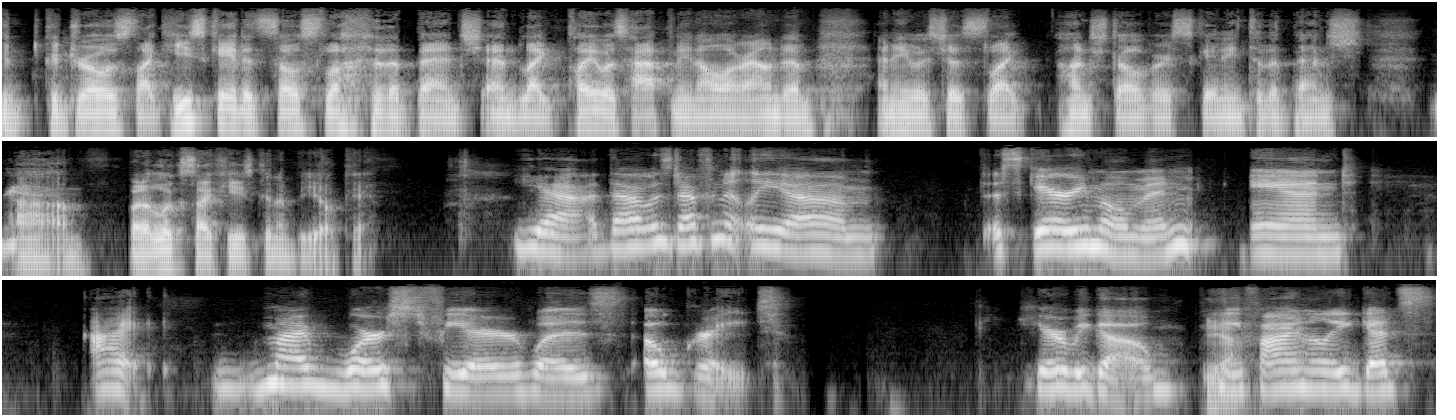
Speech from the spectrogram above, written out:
Gaudreau's like he skated so slow to the bench, and like play was happening all around him, and he was just like hunched over, skating to the bench. Um, but it looks like he's going to be okay. Yeah, that was definitely um, a scary moment, and I my worst fear was, oh great, here we go. Yeah. He finally gets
